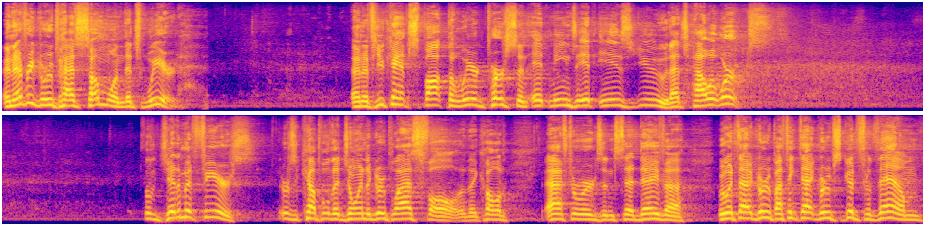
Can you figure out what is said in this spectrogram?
And every group has someone that's weird. And if you can't spot the weird person, it means it is you. That's how it works legitimate fears. There was a couple that joined the group last fall, and they called afterwards and said, Dave, uh, we went that group. I think that group's good for them.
